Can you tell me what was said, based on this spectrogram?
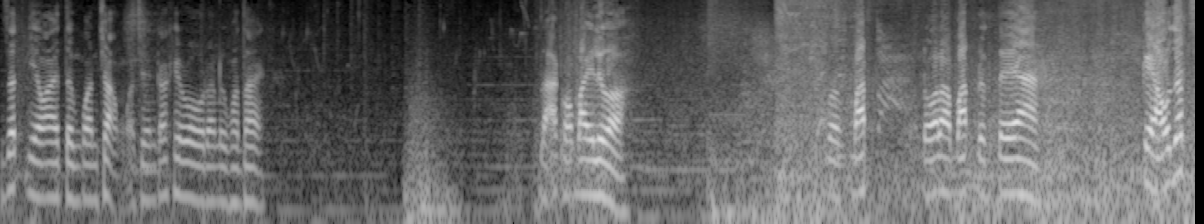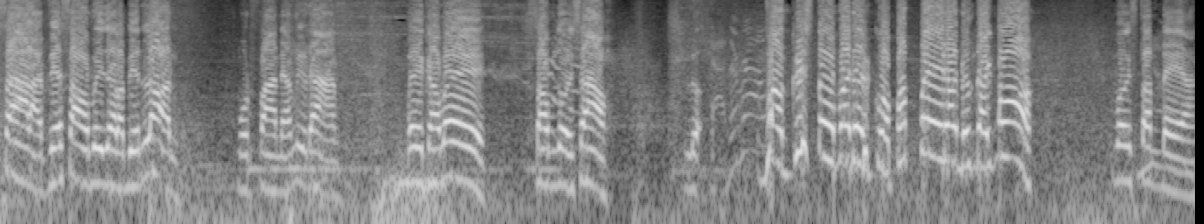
Rất nhiều item quan trọng ở trên các hero đang được hoàn thành. Đã có bay lửa. Vâng bắt đó là bắt được ta kéo rất xa lại phía sau bây giờ là biến lợn. Một pha ném lựu đạn. Bkb xong rồi sao? Lượng vâng crystal biden của puppy đang đứng đánh bo vâng stun đè.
